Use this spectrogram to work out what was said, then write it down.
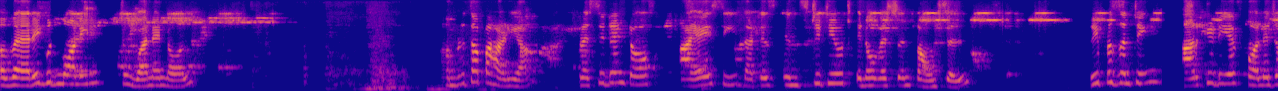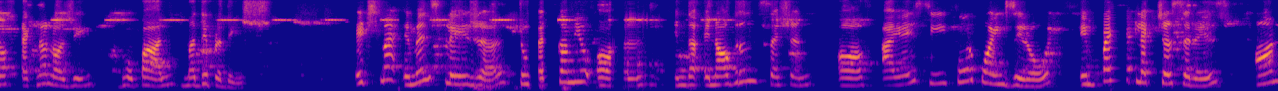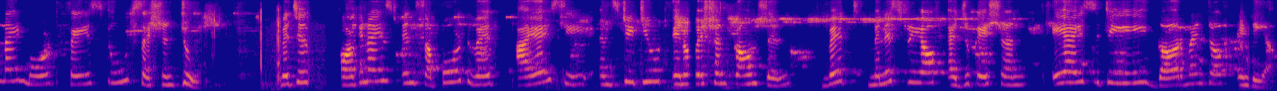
A very good morning to one and all. Amrita Paharia, President of IIC, that is Institute Innovation Council, representing RKDF College of Technology, Bhopal, Madhya Pradesh. It's my immense pleasure to welcome you all in the inaugural session of IIC 4.0 Impact Lecture Series, Online Mode Phase 2, Session 2, which is organized in support with IIC Institute Innovation Council with Ministry of Education, AICTE, Government of India.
